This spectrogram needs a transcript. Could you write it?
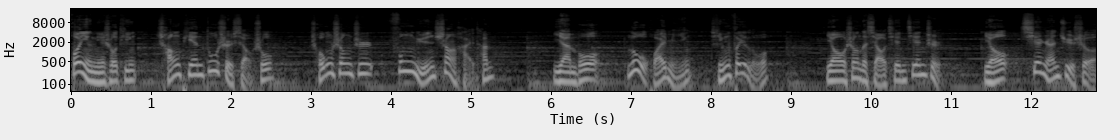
欢迎您收听长篇都市小说《重生之风云上海滩》，演播：陆怀明、停飞罗，有声的小千监制，由千然剧社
